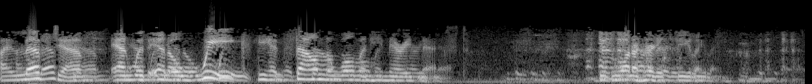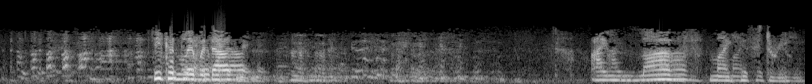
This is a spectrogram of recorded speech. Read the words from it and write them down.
I left him, and within a week, he had found the woman he married next. Didn't want to hurt his feelings. He couldn't live without me. I love my history.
